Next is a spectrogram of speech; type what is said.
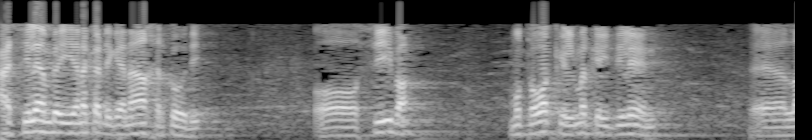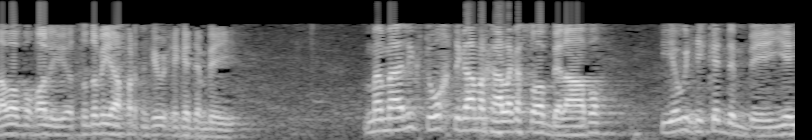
casilaan bay iyana ka dhigeen aakhirkoodii. Oo siiba mutawakil markay dileen laba boqol iyo toddobiyo afartankii wixii ka dambeeyey. Mamaaligtu waktigaa markaa laga soo bilaabo iyo wixii ka dambeeyey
